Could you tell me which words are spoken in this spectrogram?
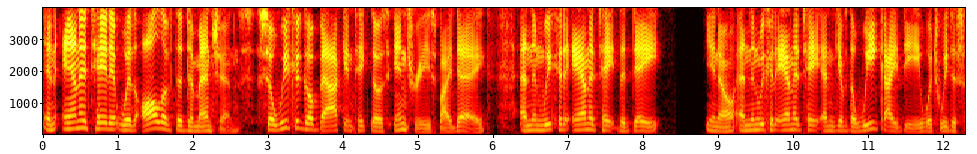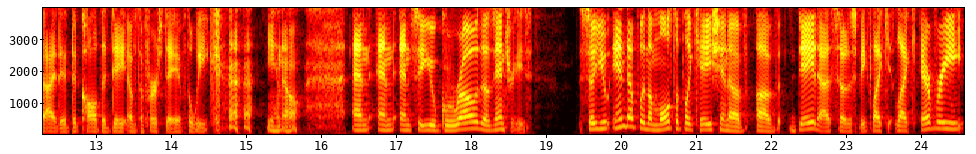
and annotate it with all of the dimensions. So we could go back and take those entries by day and then we could annotate the date you know, and then we could annotate and give the week ID, which we decided to call the date of the first day of the week, you know, and and and so you grow those entries, so you end up with a multiplication of of data, so to speak, like like every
